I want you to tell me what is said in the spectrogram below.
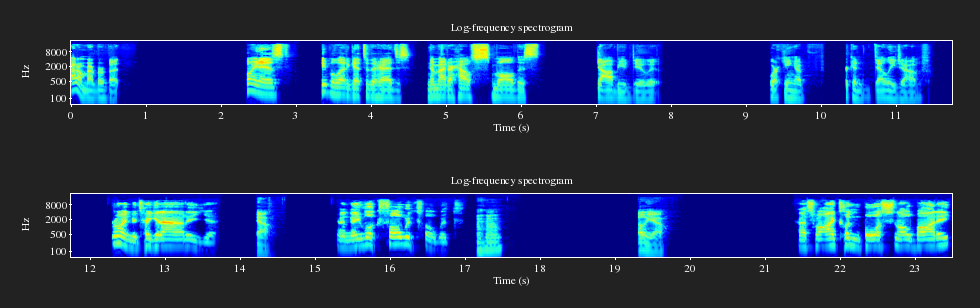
I don't remember, but point is, people let it get to their heads no matter how small this job you do it working a freaking deli job. Right, they take it out of you. Yeah. And they look forward to it. Mm-hmm. Oh yeah. That's why I couldn't boss nobody.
